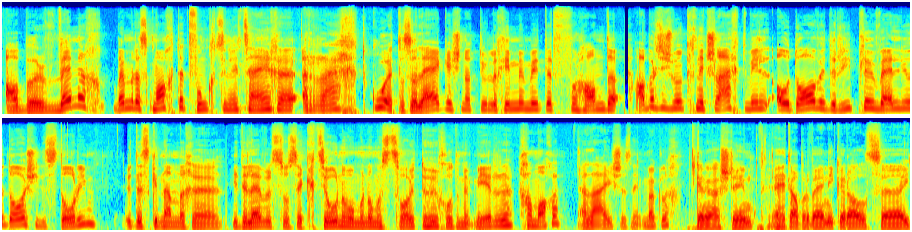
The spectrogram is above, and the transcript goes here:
Aber wenn man, wenn man das gemacht hat, funktioniert es eigentlich recht gut. Also Lag ist natürlich immer wieder vorhanden, aber es ist wirklich nicht schlecht, weil auch da wieder Replay-Value da ist in der Story. Es gibt nämlich äh, in den Levels so Sektionen, wo man nur das zweite hoch oder mit mehreren kann machen kann. Allein ist das nicht möglich. Genau, stimmt. Er hat aber weniger als äh,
